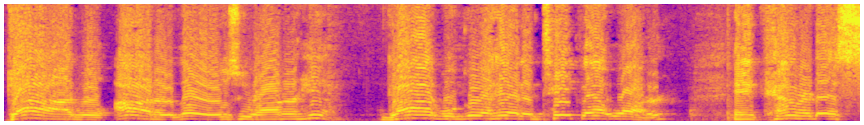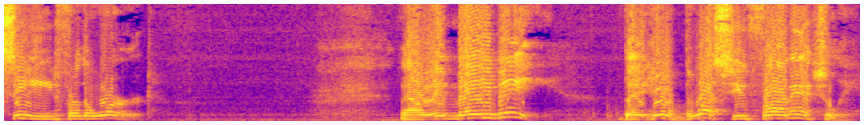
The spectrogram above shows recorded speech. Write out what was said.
God will honor those who honor Him. God will go ahead and take that water and count it as seed for the Word. Now, it may be that He'll bless you financially.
